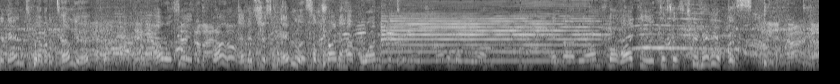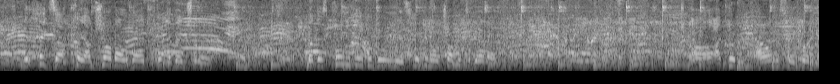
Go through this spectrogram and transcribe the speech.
an end to be able to tell you. I was near the front, and it's just endless. I'm trying to have one continuous shot of everyone. And uh, the arm's not liking it because there's too many of us. Yeah, exactly. I'm sure they'll merge eventually. But there's plenty of people doing this. We can all chop it together. Oh, I couldn't. I honestly couldn't.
